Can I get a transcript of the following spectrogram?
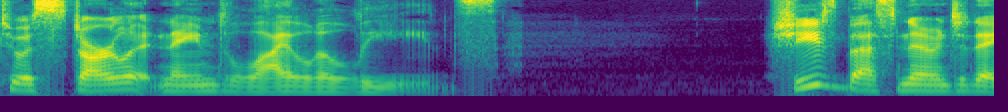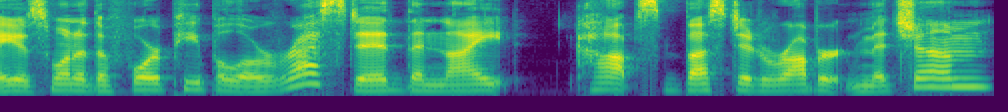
to a starlet named Lila Leeds. She's best known today as one of the four people arrested the night cops busted Robert Mitchum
